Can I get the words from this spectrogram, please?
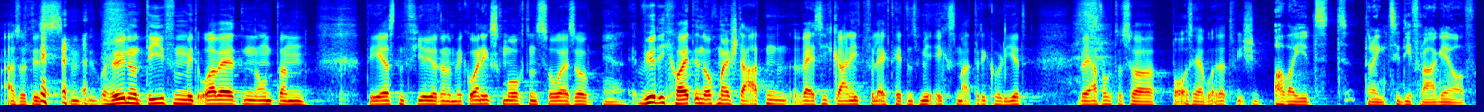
also das Höhen und Tiefen mit Arbeiten und dann die ersten vier Jahre dann haben wir gar nichts gemacht und so. Also ja. würde ich heute nochmal starten, weiß ich gar nicht, vielleicht hätten sie mir exmatrikuliert, weil einfach da so eine Pause war dazwischen. Aber jetzt drängt sich die Frage auf,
